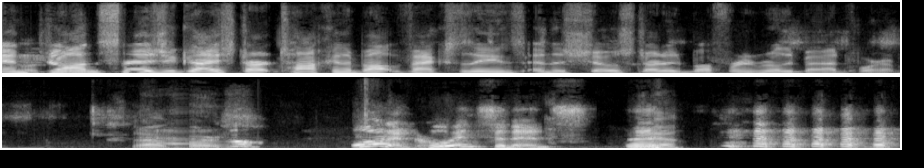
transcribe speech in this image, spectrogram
And John says you guys start talking about vaccines, and the show started buffering really bad for him. oh, of course. Oh. What a coincidence. Yeah.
